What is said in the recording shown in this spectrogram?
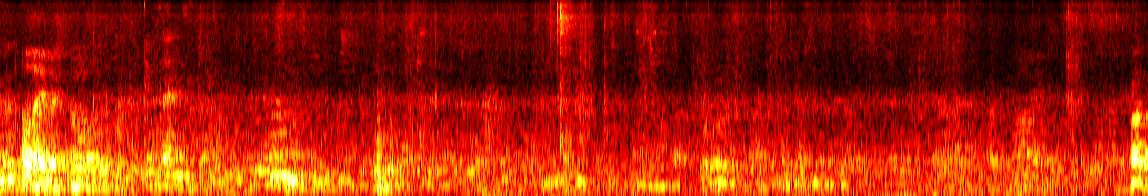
evet. Alayla. İmzanız. Hadi.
